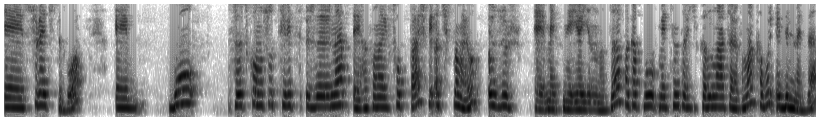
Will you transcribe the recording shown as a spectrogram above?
e, süreçti bu. E, bu söz konusu tweet üzerine e, Hasan Ali Toptaş bir açıklama yapıp özür e, metni yayınladı. Fakat bu metin tabii ki kadınlar tarafından kabul edilmedi.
